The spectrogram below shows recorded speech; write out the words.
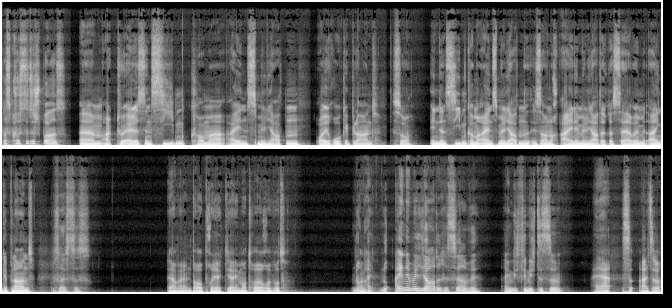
Was kostet der Spaß? Ähm, aktuell sind 7,1 Milliarden Euro geplant. So. In den 7,1 Milliarden ist auch noch eine Milliarde Reserve mit eingeplant. Was heißt das? Ja, weil ein Bauprojekt ja immer teurer wird. Nur, ein, nur eine Milliarde Reserve. Eigentlich finde ich das so. Ja, so- also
